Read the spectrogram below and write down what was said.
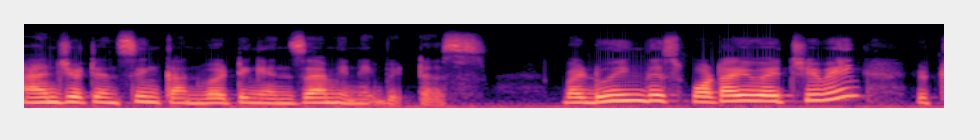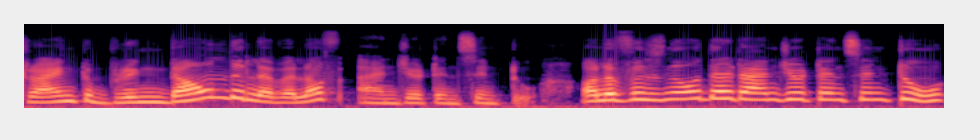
angiotensin converting enzyme inhibitors. By doing this what are you achieving? You are trying to bring down the level of angiotensin 2. All of us know that angiotensin 2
